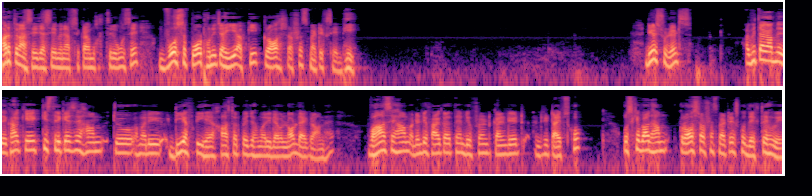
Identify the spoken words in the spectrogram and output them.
ہر طرح سے جیسے میں نے آپ سے کہا مختلف لوگوں سے وہ سپورٹ ہونی چاہیے آپ کی کراس ریفرنس میٹرک سے بھی ڈیئر اسٹوڈینٹس ابھی تک آپ نے دیکھا کہ کس طریقے سے ہم جو ہماری ڈی ایف ڈی ہے خاص طور پہ جو ہماری لیول نوٹ ڈائگرام ہے وہاں سے ہم آئیڈینٹیفائی کرتے ہیں ڈفرینٹ اینٹی ٹائپس کو اس کے بعد ہم کراس ریفرنس میٹرکس کو دیکھتے ہوئے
